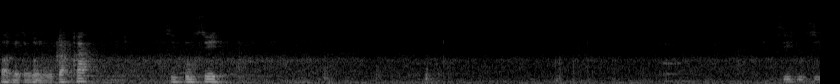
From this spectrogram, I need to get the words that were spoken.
Rồi mình sẽ dùng một cái cáp khác. C2C C2C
